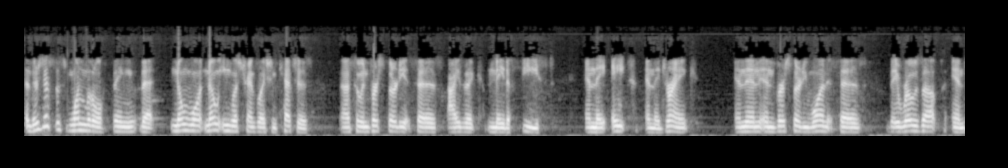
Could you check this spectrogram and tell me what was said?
there's just this one little thing that no one, no English translation catches. Uh, so in verse 30 it says Isaac made a feast and they ate and they drank. And then in verse 31 it says they rose up and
